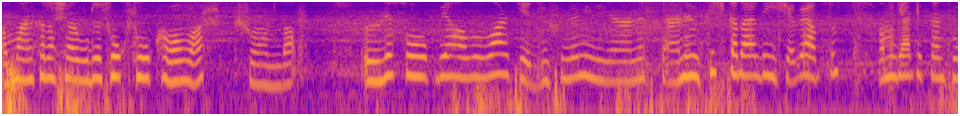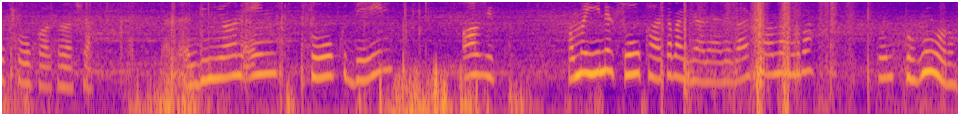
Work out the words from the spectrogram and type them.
Ama arkadaşlar burada çok soğuk hava var şu anda. Öyle soğuk bir hava var ki düşünemeyeceğiniz yani kış kadar değil şaka yaptım. Ama gerçekten çok soğuk arkadaşlar. Dünyanın en soğuk değil azıcık ama yine soğuk arkadaşlar yani ben şu anda burada böyle donuyorum.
